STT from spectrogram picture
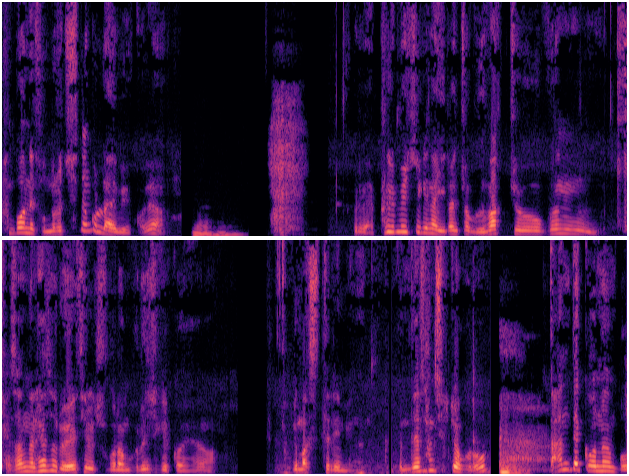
한 번에 돈으로 치는 걸로 알고 있고요. 그리고 애플 뮤직이나 이런 쪽 음악 쪽은 계산을 해서 로열티를 주거나 뭐 그런 식일 거예요. 음악 스트리밍은. 근데 상식적으로 딴 데 거는 뭐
